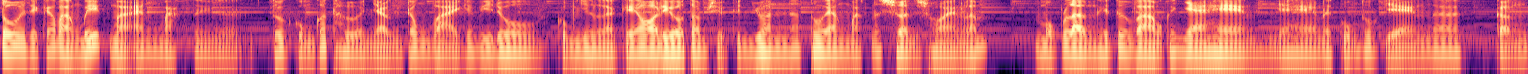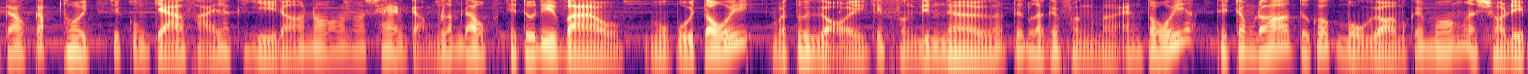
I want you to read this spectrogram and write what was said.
tôi thì các bạn biết mà ăn mặc thì tôi cũng có thừa nhận trong vài cái video cũng như là cái audio tâm sự kinh doanh đó, tôi ăn mặc nó sờn soàn lắm. Một lần thì tôi vào một cái nhà hàng nhà hàng này cũng thuộc dạng à, cận cao cấp thôi chứ cũng chả phải là cái gì đó nó nó sang trọng lắm đâu. Thì tôi đi vào một buổi tối và tôi gọi cái phần dinner á, tức là cái phần mà ăn tối á. Thì trong đó tôi có một gọi một cái món là sò điệp.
